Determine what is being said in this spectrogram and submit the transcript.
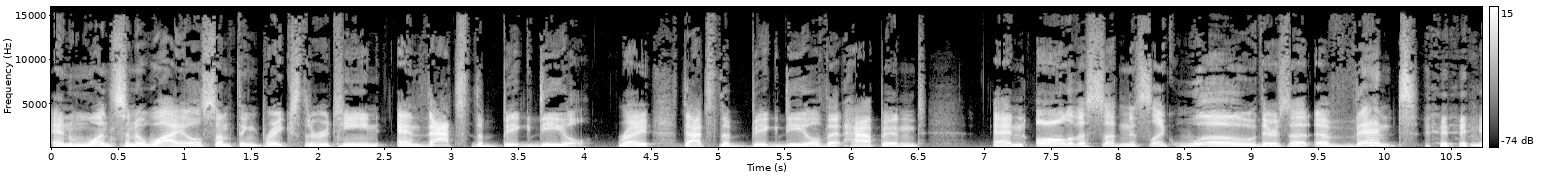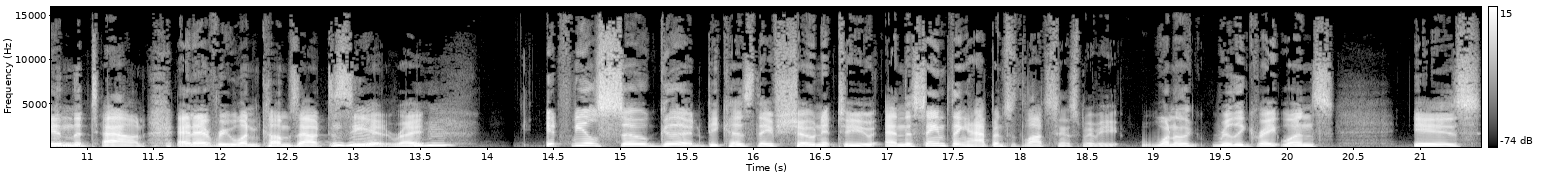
and once in a while something breaks the routine and that's the big deal right that's the big deal that happened and all of a sudden it's like whoa there's an event in the mm-hmm. town and everyone comes out to see mm-hmm. it right mm-hmm. it feels so good because they've shown it to you. And the same thing happens with lots in this movie. One of the really great ones is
